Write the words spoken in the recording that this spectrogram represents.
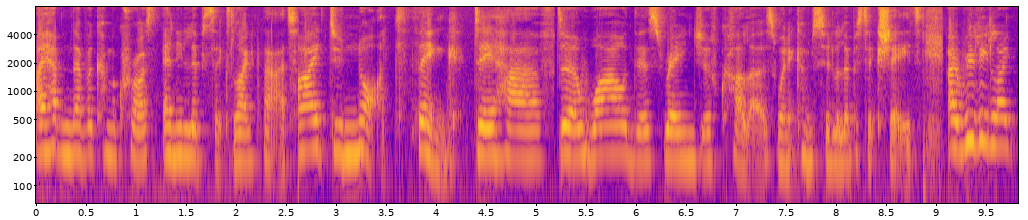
I have never come across any lipsticks like that. I do not think they have the wildest range of colors when it comes to the lipstick shades. I really like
